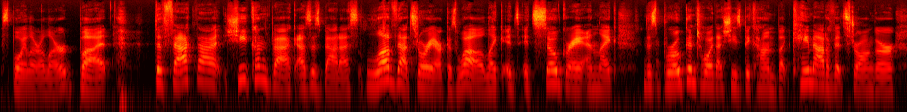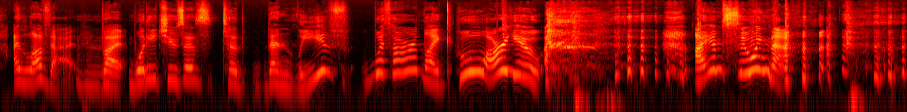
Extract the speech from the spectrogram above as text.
spoiler alert but the fact that she comes back as this badass, love that story arc as well. Like it's it's so great and like this broken toy that she's become but came out of it stronger. I love that. Mm-hmm. But Woody chooses to then leave with her? Like, who are you? I am suing them.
